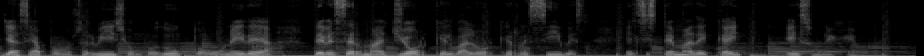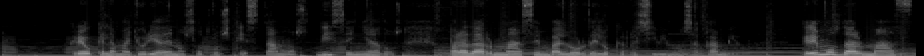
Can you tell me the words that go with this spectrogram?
ya sea por un servicio, un producto o una idea, debe ser mayor que el valor que recibes. El sistema de Kate es un ejemplo. Creo que la mayoría de nosotros estamos diseñados para dar más en valor de lo que recibimos a cambio. Queremos dar más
